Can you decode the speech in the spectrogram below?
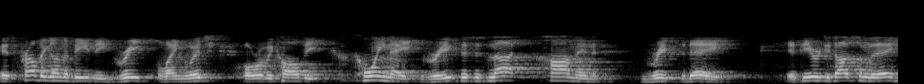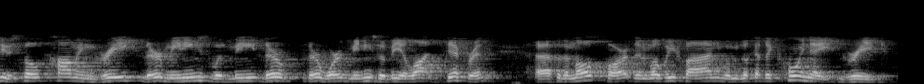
it's probably going to be the Greek language, or what we call the Koine Greek. This is not common Greek today. If you were to talk to someone today who spoke common Greek, their meanings would mean their their word meanings would be a lot different uh, for the most part, than what we find when we look at the Koine Greek.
